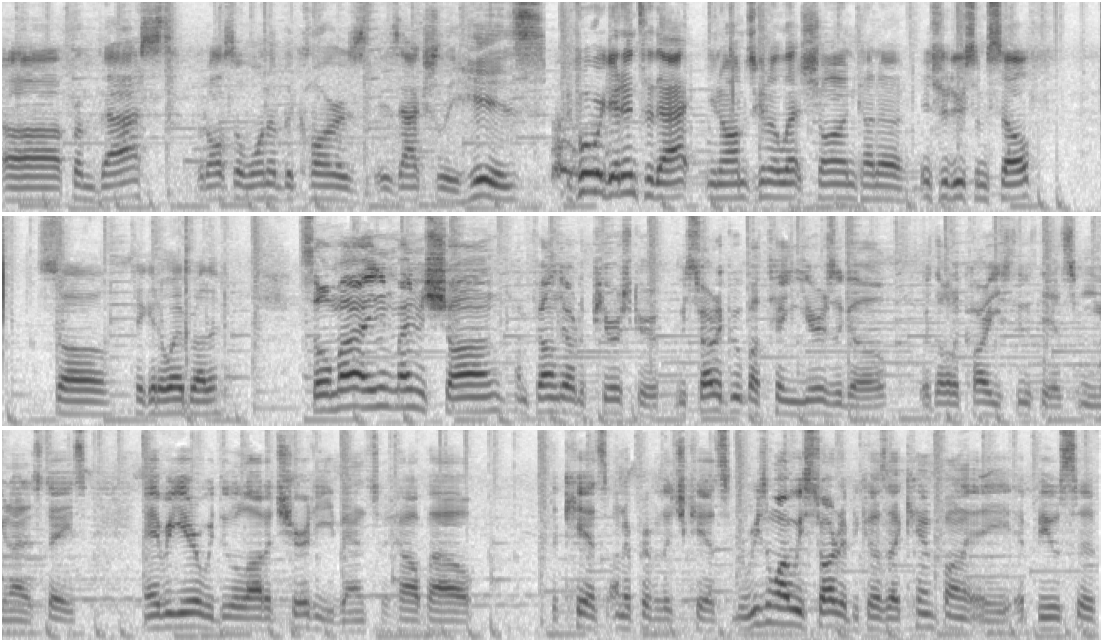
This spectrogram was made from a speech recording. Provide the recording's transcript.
uh, from Vast, but also one of the cars is actually his. Before we get into that, you know, I'm just gonna let Sean kind of introduce himself. So take it away, brother. So my, my name is Sean. I'm founder of the Purist Group. We started a group about 10 years ago with all the car enthusiasts in the United States. Every year we do a lot of charity events to help out the kids, underprivileged kids. The reason why we started because I came from a abusive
